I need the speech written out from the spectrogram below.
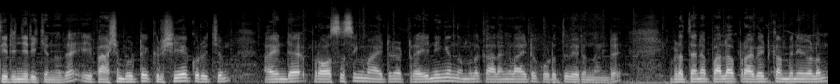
തിരിഞ്ഞിരിക്കുന്നത്. ഈ പാഷൻ ഫ്രൂട്ട് കൃഷിയെക്കുറിച്ചും അതിന്റെ പ്രോസസ്സിങ്ങുമായിട്ടുള്ള ട്രെയിനിങ്ങും നമ്മൾ കാലങ്ങളായിട്ട് കൊടുത്തു വരുന്നുണ്ട്. ഇവിടെ തന്നെ പല പ്രൈവറ്റ് കമ്പനികളും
